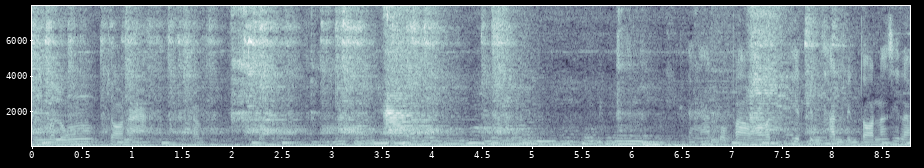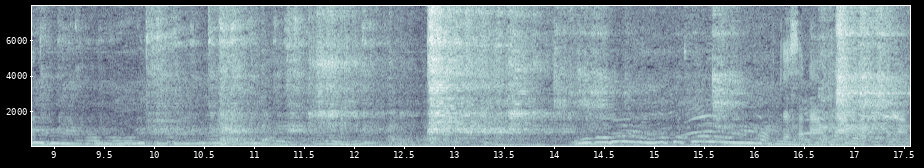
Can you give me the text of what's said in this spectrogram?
จะมาลงจอหน้าครับ เปล่าเขาก็เฮ็ดเป็นขั้นเป็นตอนนั่นสิละโอ้แต่สนามน้ำครับสนาม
